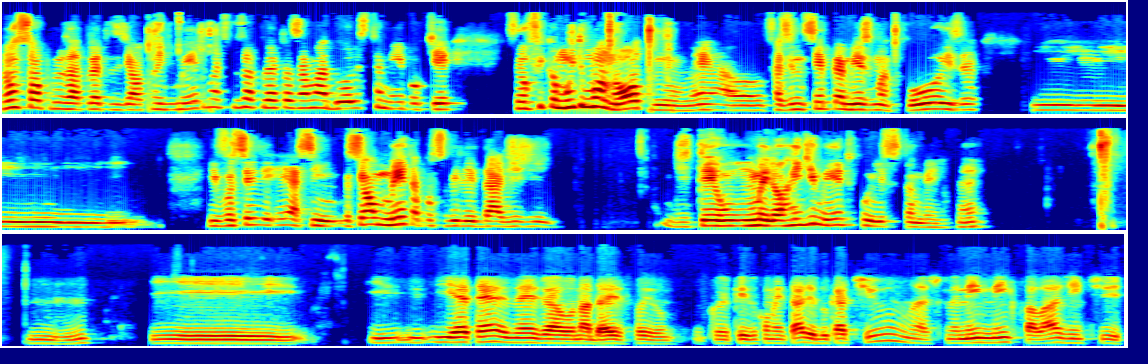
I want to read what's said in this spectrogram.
não só para os atletas de alto rendimento, mas para os atletas amadores também, porque senão fica muito monótono, né? fazendo sempre a mesma coisa. E, e você, assim, você aumenta a possibilidade de, de ter um melhor rendimento com isso também, né? Uhum. E e, e até, né, já o Nadais foi, fez um comentário educativo, acho que nem nem falar, a gente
